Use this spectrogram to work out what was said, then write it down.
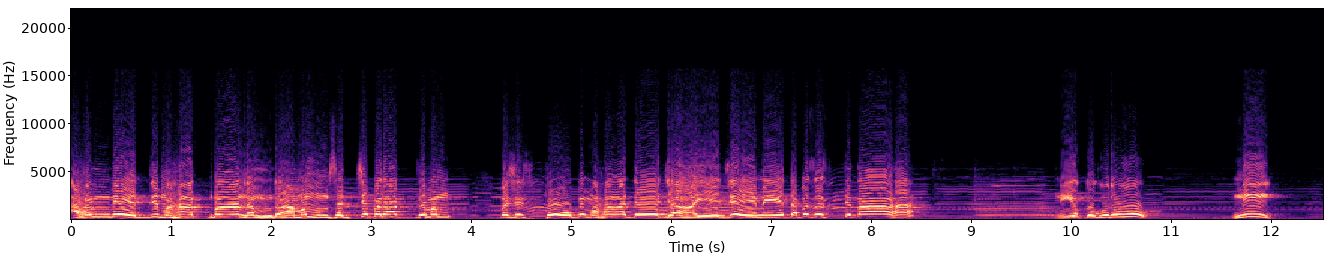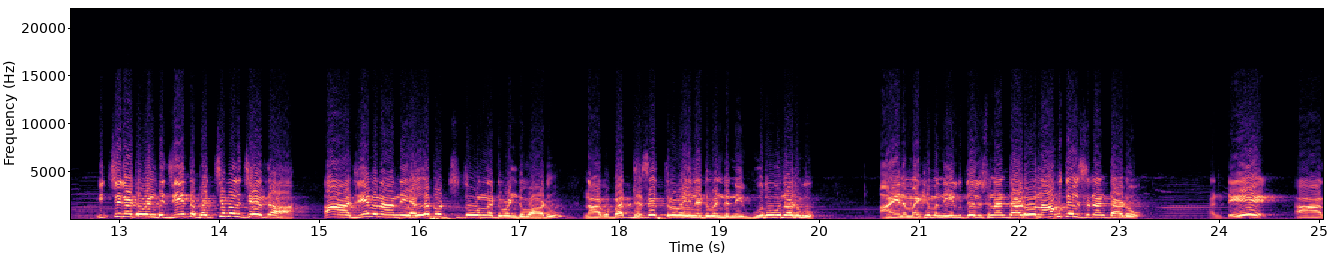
అహం వేద్ది మహాత్మానం రామం సత్యపరాక్రమం వశిష్ఠోపి మహాతేజాయే మే తపసస్థితా. నీ యొక్క గురువు నీ ఇచ్చినటువంటి జీత భత్యముల చేత ఆ జీవనాన్ని ఎల్లబుచ్చుతూ ఉన్నటువంటి వాడు నాకు బద్ధశత్రువైనటువంటి నీ గురువు నడుగు. ఆయన మహిమ నీకు తెలుసునంటాడు నాకు తెలుసునంటాడు. అంటే ఆ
